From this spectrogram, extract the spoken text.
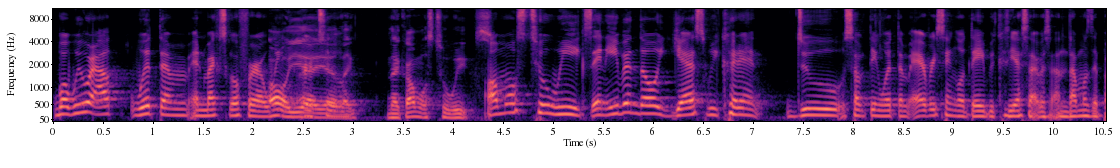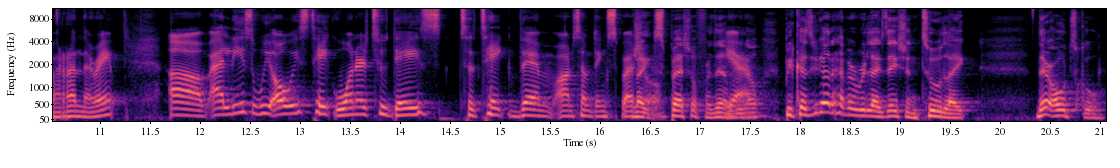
well we were out with them in mexico for a week Oh yeah, or two yeah, like like almost two weeks. almost two weeks. And even though, yes, we couldn't do something with them every single day because, yes, I was andamos de parranda, right? Um, at least we always take one or two days to take them on something special. like special for them, Yeah. you know? Because you got to have a realization too like they're old school.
